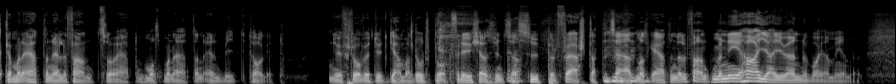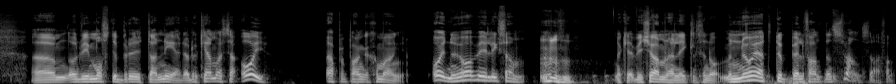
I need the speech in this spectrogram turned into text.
ska man äta en elefant så äter, måste man äta en bit i taget nu förstår vi att det är ett gammalt ordspråk för det känns ju inte så superfräscht att säga att man ska äta en elefant men ni hajar ju ändå vad jag menar. Um, och vi måste bryta ner det. Då kan man säga oj, apropå engagemang, oj nu har vi liksom, okej okay, vi kör med den här liknelsen då, men nu har jag ätit upp elefantens svans i alla fall.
